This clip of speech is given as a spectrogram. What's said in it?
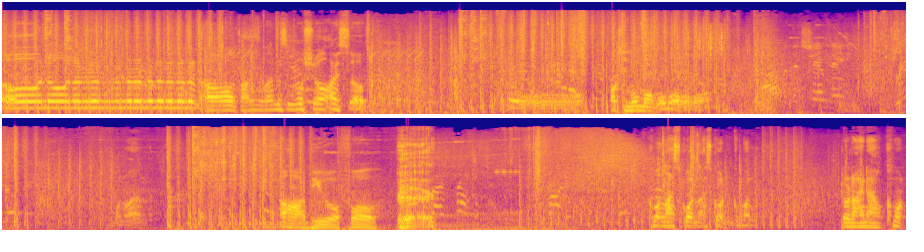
Oh, no, no, no, no, no, no, no, no, no, no, no. Oh. This is no shot. I suck. Oh. Okay, one more, one more, one more. Oh, beautiful. come on, last squad, last squad, come on. Don't die now, come on.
